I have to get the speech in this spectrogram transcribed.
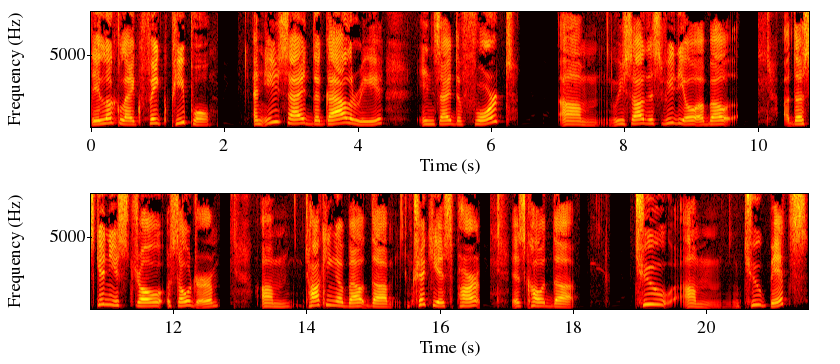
They look like fake people. And inside the gallery, inside the fort, um, we saw this video about the skinny stro- soldier um, talking about the trickiest part It's called the two um two bits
